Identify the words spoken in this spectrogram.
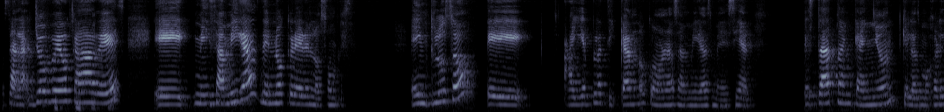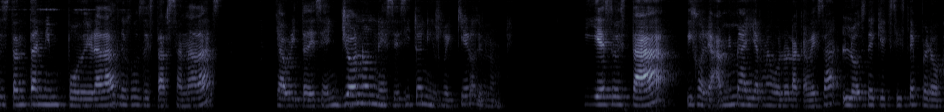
O sea, yo veo cada vez eh, mis amigas de no creer en los hombres. E incluso eh, ayer platicando con unas amigas me decían, está tan cañón que las mujeres están tan empoderadas, lejos de estar sanadas, que ahorita dicen, yo no necesito ni requiero de un hombre. Y eso está, híjole, a mí me, ayer me voló la cabeza, lo sé que existe, pero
